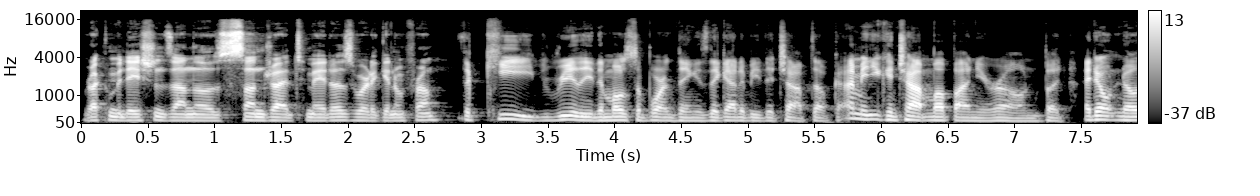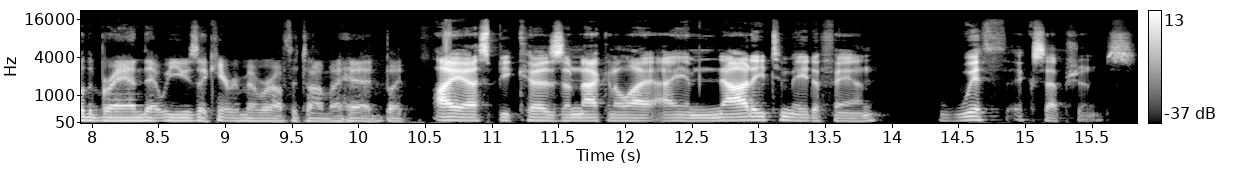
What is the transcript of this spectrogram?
recommendations on those sun-dried tomatoes where to get them from? The key really the most important thing is they got to be the chopped up i mean you can chop them up on your own but i don't know the brand that we use i can't remember off the top of my head but i ask because i'm not going to lie i am not a tomato fan with exceptions.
